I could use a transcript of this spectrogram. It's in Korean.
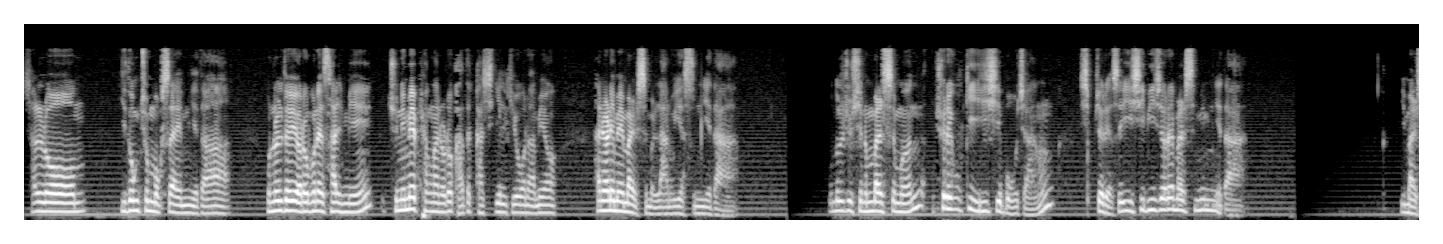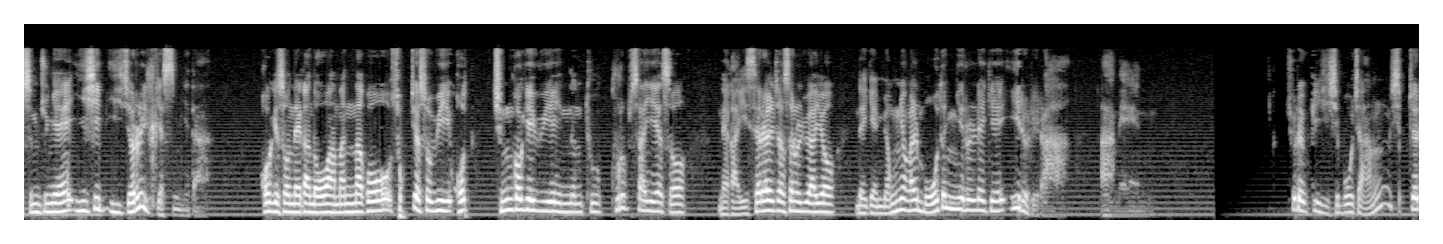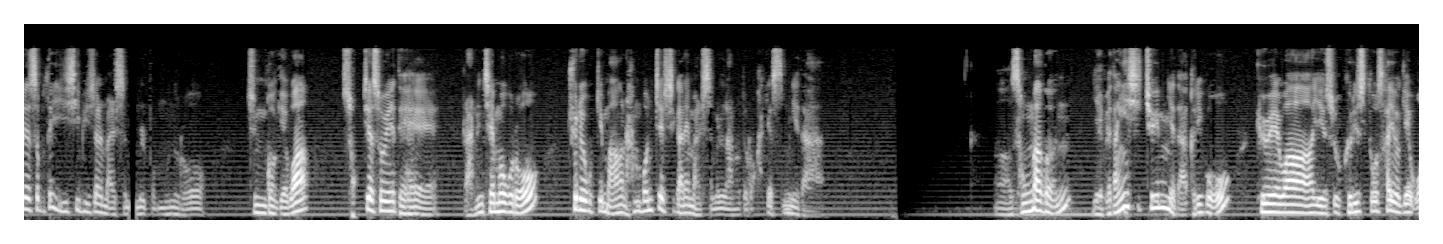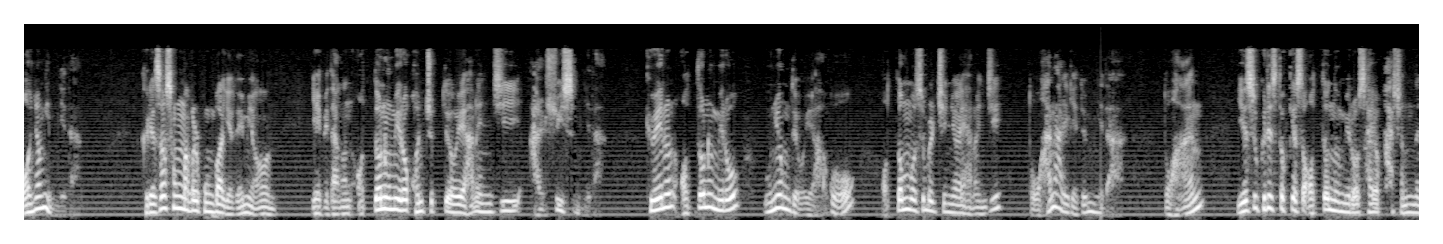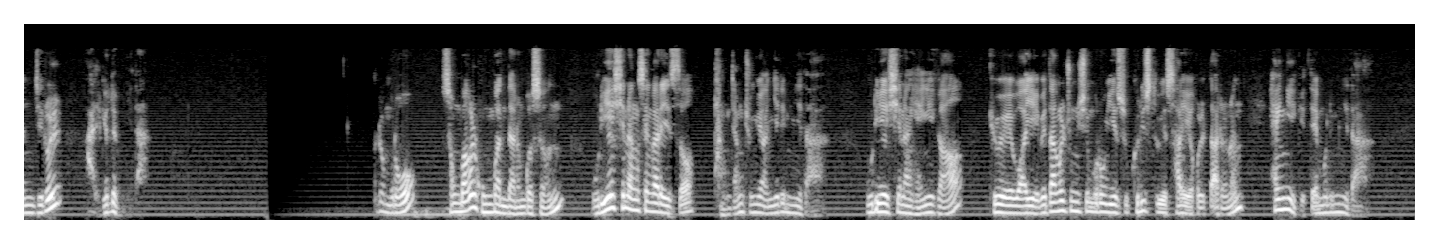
샬롬 이동춘 목사입니다. 오늘도 여러분의 삶이 주님의 평안으로 가득하시길 기원하며 하나님의 말씀을 나누겠습니다. 오늘 주시는 말씀은 출애굽기 25장 10절에서 22절의 말씀입니다. 이 말씀 중에 22절을 읽겠습니다. 거기서 내가 너와 만나고 속죄소 위 곧 증거계 위에 있는 두 그룹 사이에서 내가 이스라엘 자손을 위하여 내게 명령할 모든 일을 내게 이르리라. 아멘. 출애굽기 25장 10절에서부터 22절 말씀을 본문으로 증거계와 속죄소에 대해 라는 제목으로 출애굽기 41번째 시간의 말씀을 나누도록 하겠습니다. 어, 성막은 예배당의 시초입니다. 그리고 교회와 예수 그리스도 사역의 원형입니다. 그래서 성막을 공부하게 되면 예배당은 어떤 의미로 건축되어야 하는지 알 수 있습니다. 교회는 어떤 의미로 운영되어야 하고 어떤 모습을 지녀야 하는지 또한 알게 됩니다. 또한 예수 그리스도께서 어떤 의미로 사역하셨는지를 알게 됩니다. 그러므로 성막을 공부한다는 것은 우리의 신앙생활에 있어 당장 중요한 일입니다. 우리의 신앙 행위가 교회와 예배당을 중심으로 예수 그리스도의 사역을 따르는 행위이기 때문입니다.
